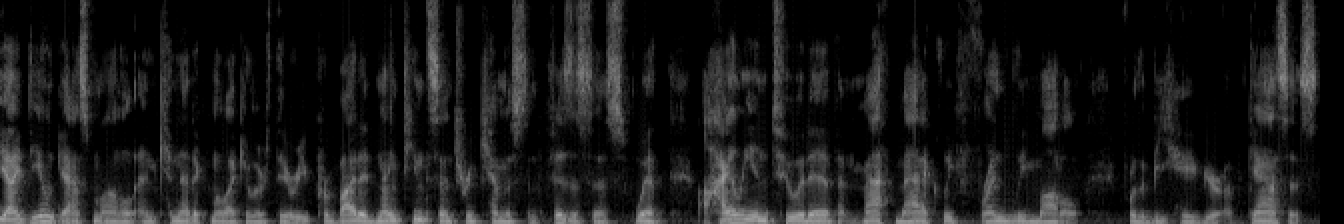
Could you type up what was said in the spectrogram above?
The ideal gas model and kinetic molecular theory provided 19th century chemists and physicists with a highly intuitive and mathematically friendly model for the behavior of gases.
